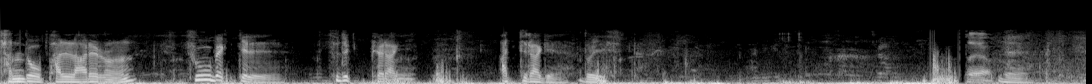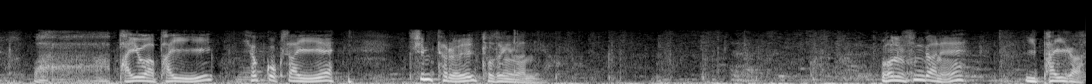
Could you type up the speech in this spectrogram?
잔도 발 아래로는 수백 길 수직 벼랑이 아찔하게 놓여 있습니다. 예. 와, 바위와 바위 협곡 사이에 쉼터를 조성해 놨네요. 어느 순간에 이 바위가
